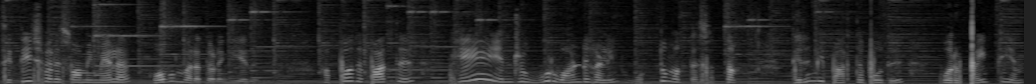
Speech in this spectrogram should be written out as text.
சித்தீஸ்வர சுவாமி மேல கோபம் வரத் தொடங்கியது. அப்போது பார்த்து ஹே என்று ஊர் வாண்டுகளின் ஒட்டுமொத்த சத்தம் திரும்பி பார்த்தபோது ஒரு பைத்தியம்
